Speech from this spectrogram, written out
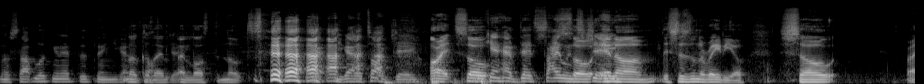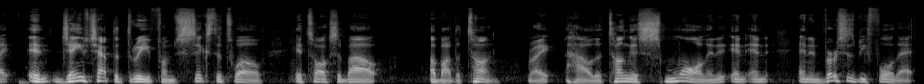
No, stop looking at the thing. You got to No, because I, I lost the notes. you got to talk, Jae. All right, so You can't have dead silence, so Jae. in um this isn't the radio. So right in James chapter three from six to twelve, it talks about about the tongue, right? How the tongue is small, and it, and and and in verses before that,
